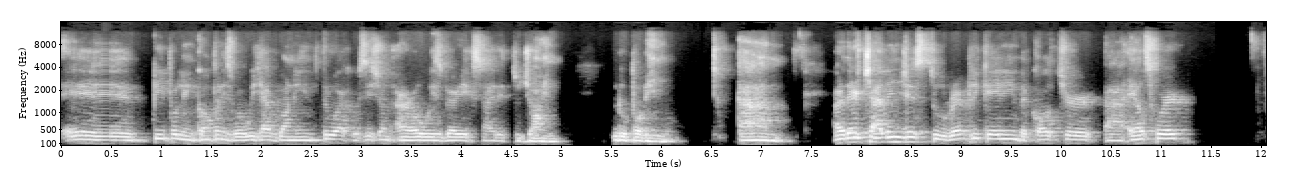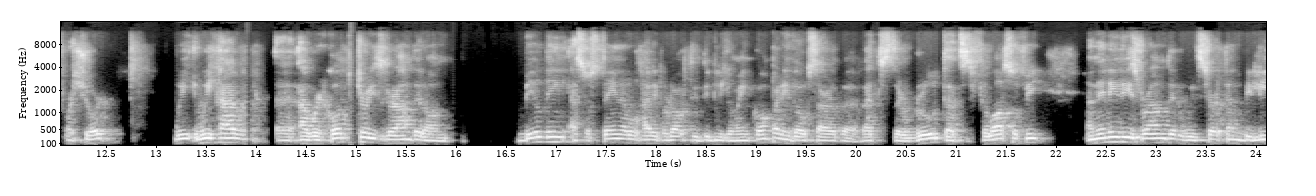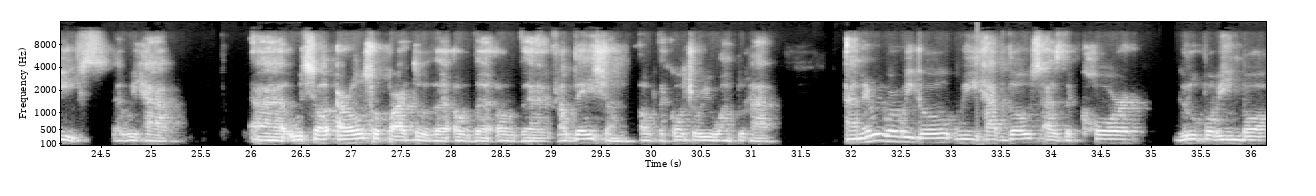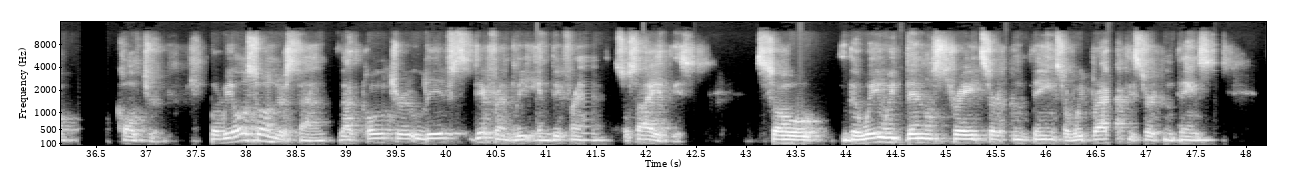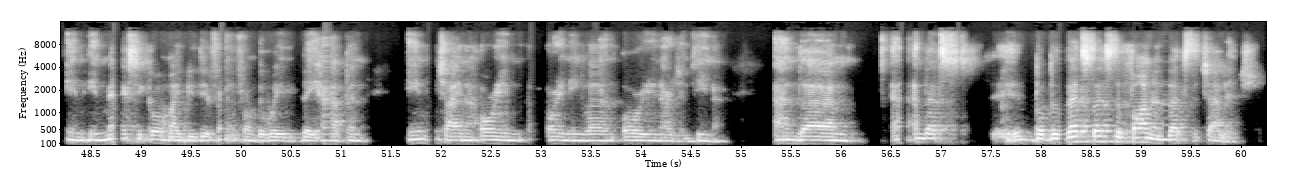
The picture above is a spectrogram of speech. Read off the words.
uh, people in companies where we have gone in through acquisition are always very excited to join Grupo Bimbo. Um, are there challenges to replicating the culture uh, elsewhere? For sure we, we have uh, our culture is grounded on building a sustainable, highly productive, deeply humane company. Those are the that's the root, that's the philosophy, and then it is rounded with certain beliefs that we have, uh, which are also part of the of the of the foundation of the culture we want to have. And everywhere we go, we have those as the core Grupo Bimbo culture. But we also understand that culture lives differently in different societies. So the way we demonstrate certain things or we practice certain things in, in Mexico might be different from the way they happen in China or in or in England or in Argentina. And um, and that's but, but that's that's the fun and that's the challenge.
